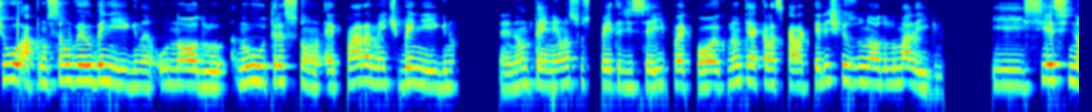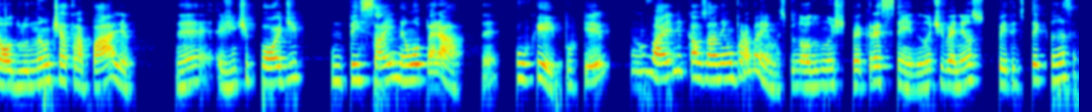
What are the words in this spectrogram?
Se a punção veio benigna, o nódulo no ultrassom é claramente benigno, né? não tem nenhuma suspeita de ser hipoecóico, não tem aquelas características do nódulo maligno. E se esse nódulo não te atrapalha, né, a gente pode pensar em não operar. Né? Por quê? Porque não vai lhe causar nenhum problema. Se o nódulo não estiver crescendo, não tiver nenhuma suspeita de ser câncer,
